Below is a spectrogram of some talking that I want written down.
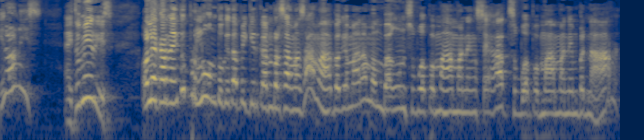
Ironis. Nah, itu miris. Oleh karena itu perlu untuk kita pikirkan bersama-sama bagaimana membangun sebuah pemahaman yang sehat, sebuah pemahaman yang benar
